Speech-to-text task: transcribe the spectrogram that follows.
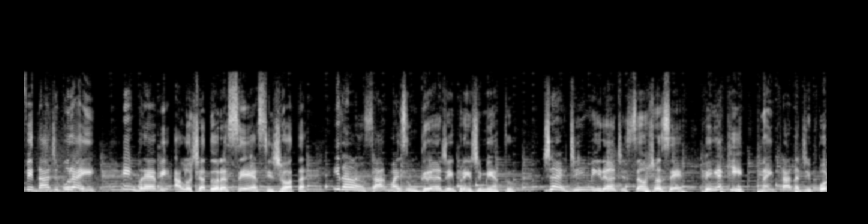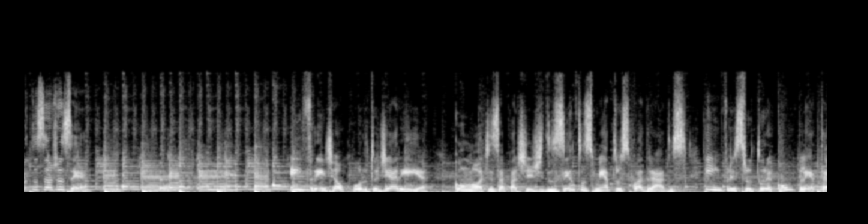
Novidade por aí. Em breve, a loteadora CSJ irá lançar mais um grande empreendimento. Jardim Mirante São José, bem aqui, na entrada de Porto São José. Em frente ao Porto de Areia, com lotes a partir de 200 metros quadrados e infraestrutura completa.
